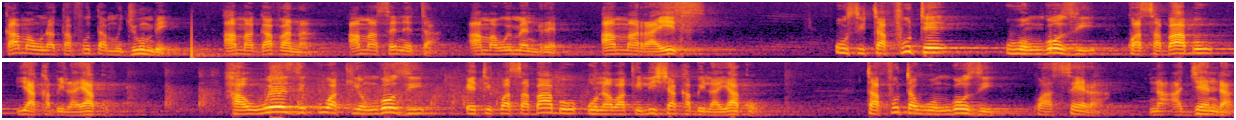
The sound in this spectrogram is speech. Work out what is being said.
kama unatafuta mjumbe ama gavana ama senator ama women rep ama rais, usitafute uongozi kwa sababu ya kabila yako. Hauwezi kuwa kiongozi eti kwa sababu unawakilisha kabila yako. Tafuta uongozi kwa sera na ajenda,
